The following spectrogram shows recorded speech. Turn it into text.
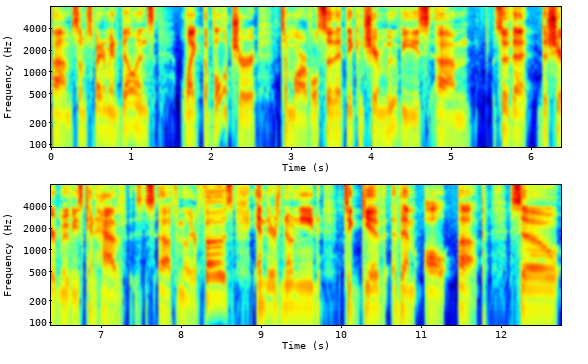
um, some spider-man villains like the vulture to marvel so that they can share movies um, so that the shared movies can have uh, familiar foes and there's no need to give them all up. So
